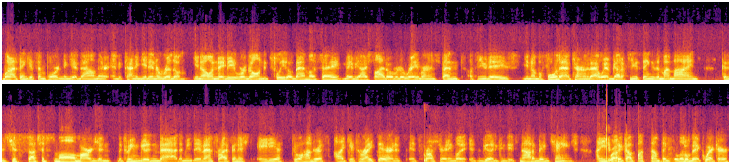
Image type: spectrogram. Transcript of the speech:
But I think it's important to get down there and to kind of get in a rhythm, you know. And maybe we're going to Toledo Bend, let's say. Maybe I slide over to Rayburn and spend a few days, you know, before that tournament. That way, I've got a few things in my mind because it's just such a small margin between good and bad. I mean, the events where I finished 80th to 100th, like it's right there, and it's it's frustrating, but it's good because it's not a big change. I need to right. pick up on something a little bit quicker,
